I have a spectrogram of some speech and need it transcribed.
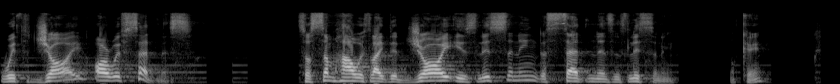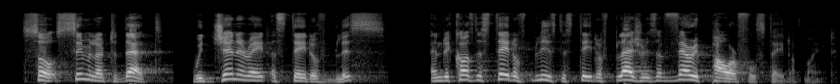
with joy or with sadness. So somehow it's like the joy is listening, the sadness is listening. Okay? So, similar to that, we generate a state of bliss, and because the state of bliss, the state of pleasure, is a very powerful state of mind.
